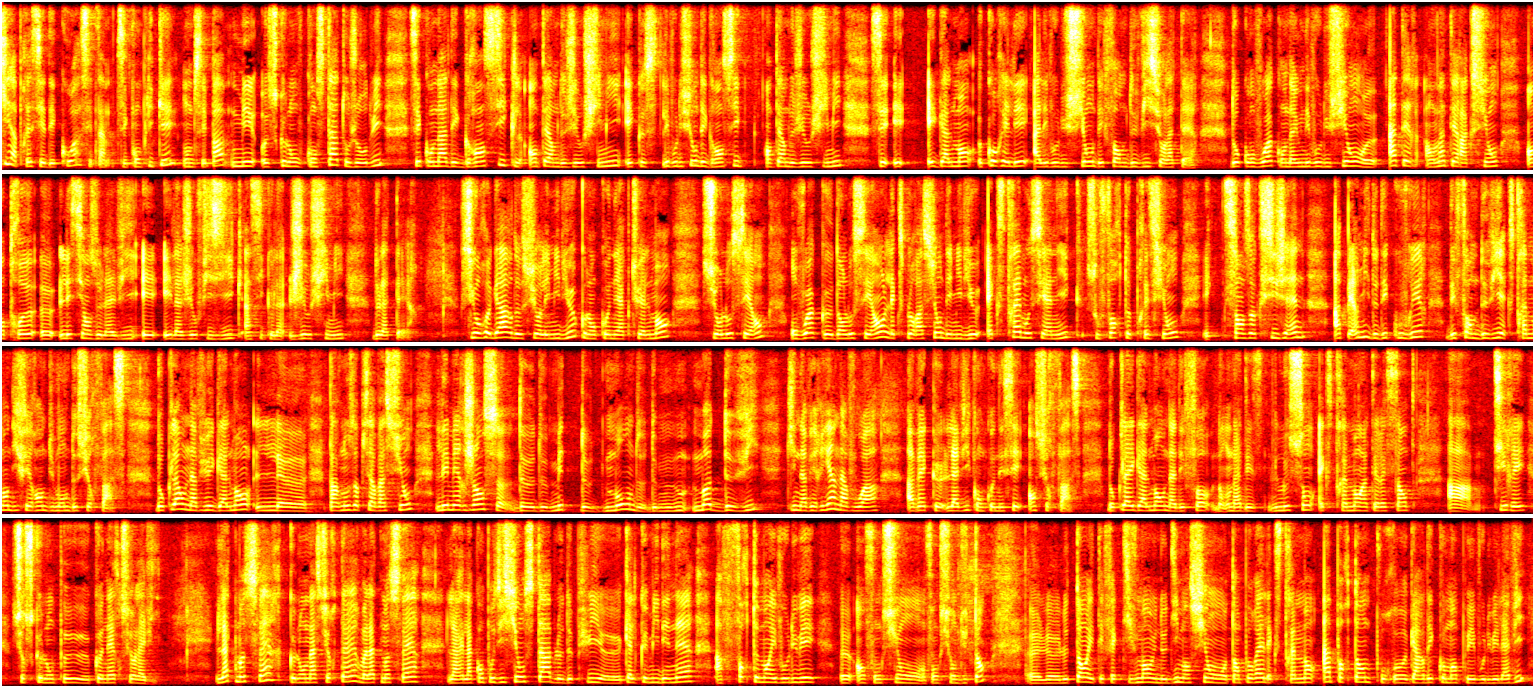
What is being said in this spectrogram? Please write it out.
qui a précédé quoi C'est compliqué, on ne sait pas, mais euh, ce que l'on constate aujourd'hui, c'est qu'on a des grands cycles en termes de géochimie et que l'évolution des grands cycles en termes de géochimie, c'est également corrélé à l'évolution des formes de vie sur la Terre. Donc on voit qu'on a une évolution euh, en interaction entre euh, les sciences de la vie et, et la géophysique ainsi que la géochimie de la Terre. Si on regarde sur les milieux que l'on connaît actuellement, sur l'océan, on voit que dans l'océan, l'exploration des milieux extrêmes océaniques, sous forte pression et sans oxygène, a permis de découvrir des formes de vie extrêmement différentes du monde de surface. Donc là, on a vu également, le- par nos observations, l'émergence de, mondes, de modes de vie qui n'avaient rien à voir avec la vie qu'on connaissait en surface. Donc là également, on a des leçons extrêmement intéressantes à tirer sur ce que l'on peut connaître sur la vie. L'atmosphère que l'on a sur Terre, ben, l'atmosphère, la, composition stable depuis euh, quelques millénaires a fortement évolué euh, en, fonction, en fonction du temps. Euh, le temps est effectivement une dimension temporelle extrêmement importante pour regarder comment peut évoluer la vie.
